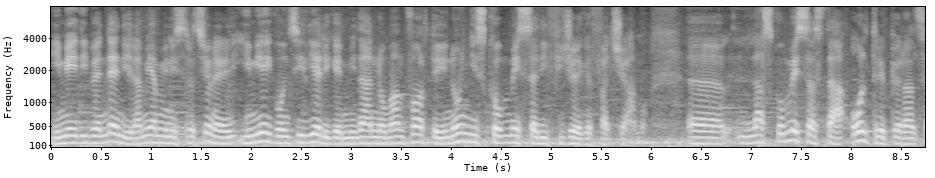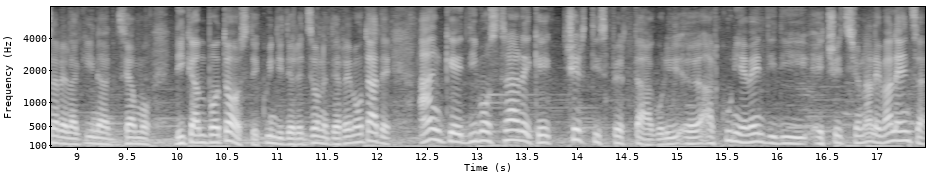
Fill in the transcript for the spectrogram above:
i miei dipendenti, la mia amministrazione, i miei consiglieri che mi danno manforte in ogni scommessa difficile che facciamo. Eh, la scommessa sta oltre per alzare la china diciamo, di Campotosto e quindi delle zone terremotate anche dimostrare che certi spettacoli, eh, alcuni eventi di eccezionale valenza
